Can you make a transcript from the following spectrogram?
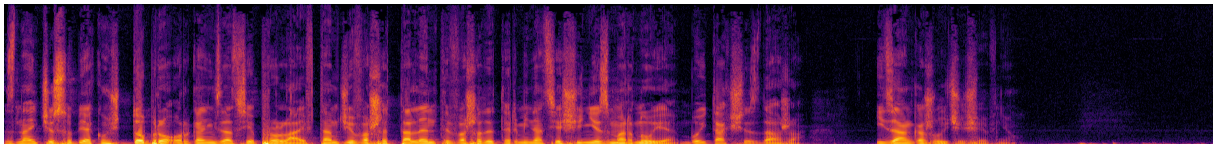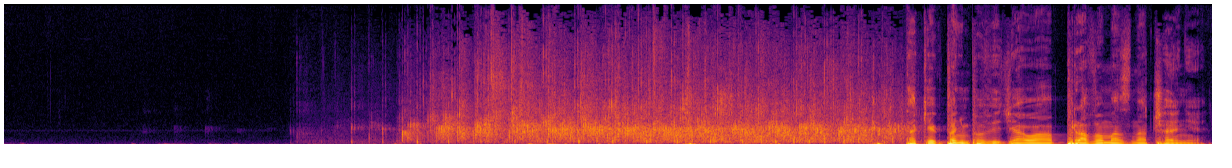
Znajdźcie sobie jakąś dobrą organizację pro-life, tam gdzie wasze talenty, wasza determinacja się nie zmarnuje, bo i tak się zdarza. I zaangażujcie się w nią. Tak jak pani powiedziała, prawo ma znaczenie.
